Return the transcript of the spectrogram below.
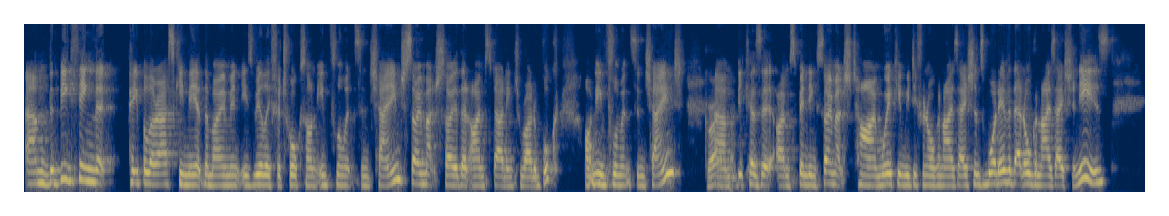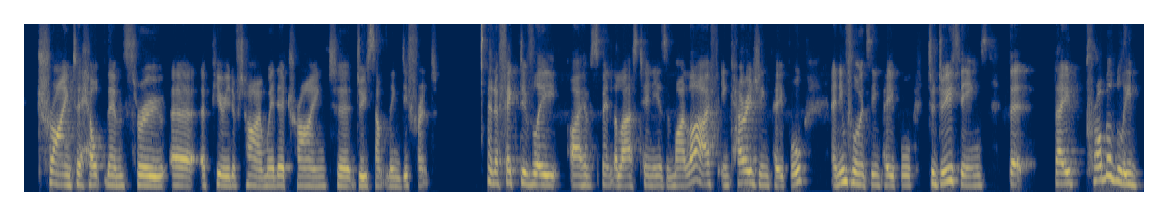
um, the big thing that people are asking me at the moment is really for talks on influence and change, so much so that I'm starting to write a book on influence and change um, because I'm spending so much time working with different organizations, whatever that organization is, trying to help them through a, a period of time where they're trying to do something different. And effectively, I have spent the last 10 years of my life encouraging people and influencing people to do things that they probably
